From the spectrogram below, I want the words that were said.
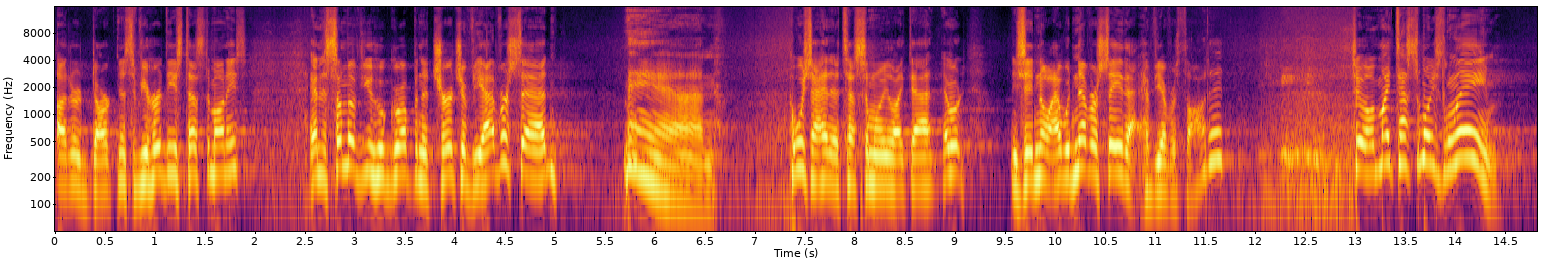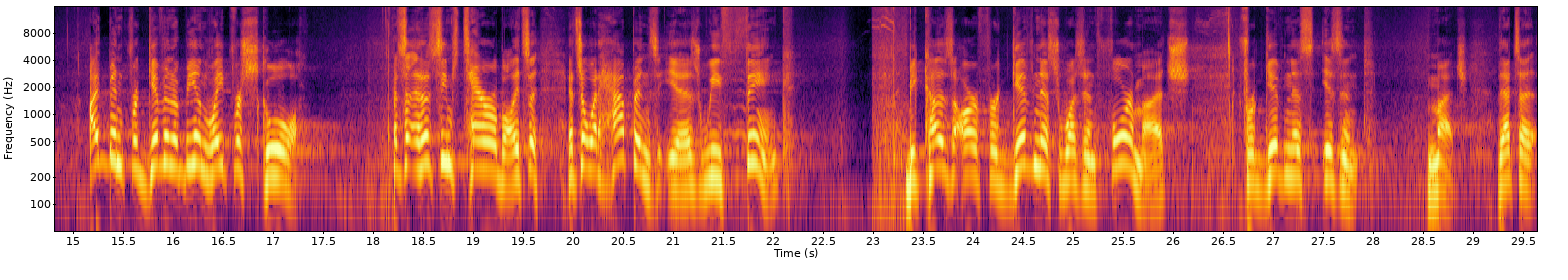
utter darkness. Have you heard these testimonies? And some of you who grew up in the church, have you ever said, Man, I wish I had a testimony like that? You say, No, I would never say that. Have you ever thought it? So, my testimony's lame. I've been forgiven of being late for school. That's, that seems terrible. It's a, and so what happens is we think because our forgiveness wasn't for much, forgiveness isn't much. That's an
